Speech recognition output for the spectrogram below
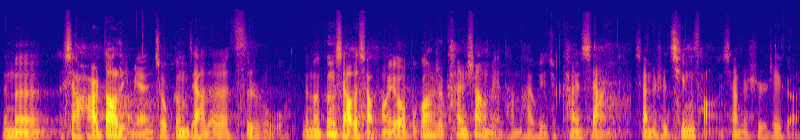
那么小孩儿到里面就更加的自如。那么更小的小朋友不光是看上面，他们还会去看下面，下面是青草，下面是这个。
